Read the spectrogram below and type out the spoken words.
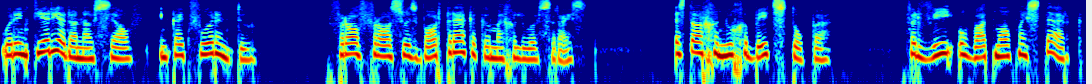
Orienteer jou dan nou self en kyk vorentoe. Vra vra soos waar trek ek in my geloofsreis? Is daar genoeg gebedstoppe? Vir wie of wat maak my sterk?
